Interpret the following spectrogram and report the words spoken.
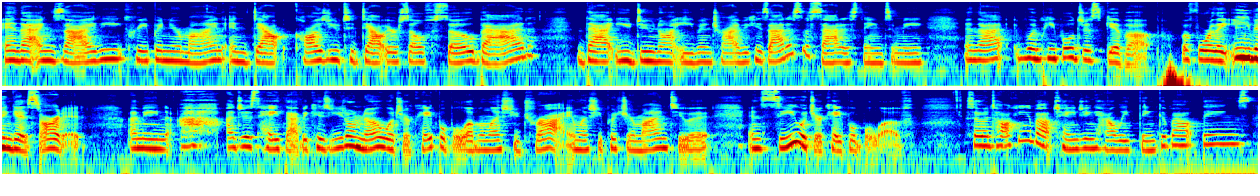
and that anxiety creep in your mind and doubt cause you to doubt yourself so bad that you do not even try because that is the saddest thing to me and that when people just give up before they even get started i mean ah, i just hate that because you don't know what you're capable of unless you try unless you put your mind to it and see what you're capable of so in talking about changing how we think about things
